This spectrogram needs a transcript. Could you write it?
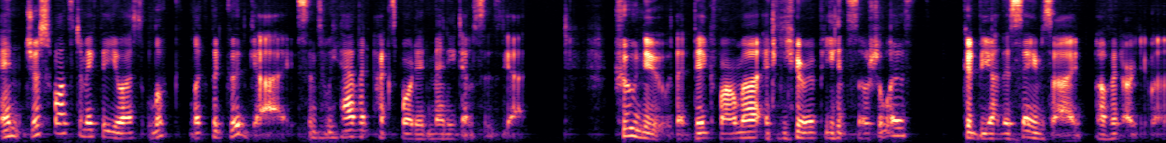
and just wants to make the US look like the good guy since we haven't exported many doses yet. Who knew that Big Pharma and European socialists could be on the same side of an argument?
